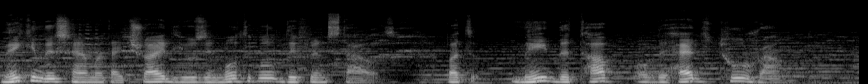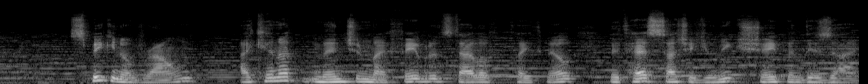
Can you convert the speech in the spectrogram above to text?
Making this helmet I tried using multiple different styles but made the top of the head too round. Speaking of round, I cannot mention my favorite style of plate mail that has such a unique shape and design,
